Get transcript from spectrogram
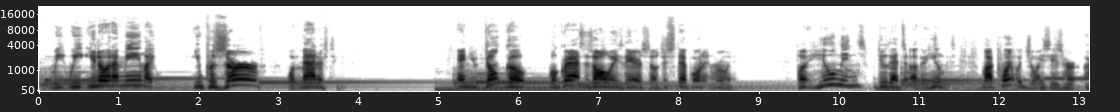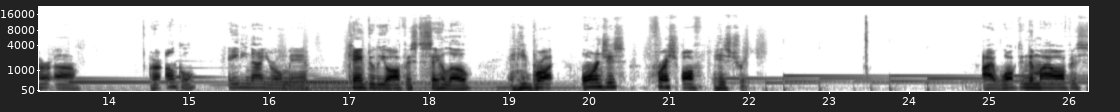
We we you know what I mean? Like you preserve what matters to you. And you don't go, well, grass is always there, so just step on it and ruin it. But humans do that to other humans. My point with Joyce is her her um, her uncle, 89 year old man, came through the office to say hello, and he brought oranges fresh off his tree. I walked into my office,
